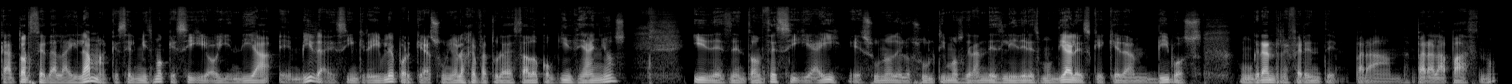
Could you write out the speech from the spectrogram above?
14 Dalai Lama, que es el mismo que sigue hoy en día en vida. Es increíble porque asumió la jefatura de Estado con 15 años y desde entonces sigue ahí. Es uno de los últimos grandes líderes mundiales que quedan vivos, un gran referente para, para la paz. ¿no?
